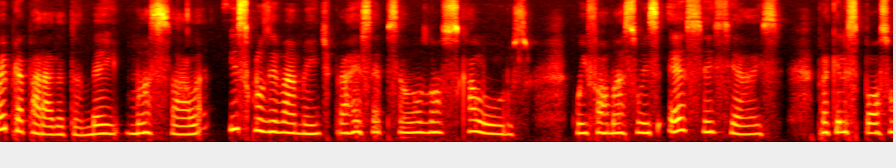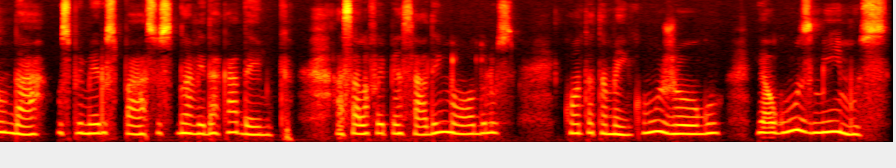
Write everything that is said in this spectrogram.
Foi preparada também uma sala exclusivamente para recepção aos nossos calouros, com informações essenciais para que eles possam dar os primeiros passos na vida acadêmica. A sala foi pensada em módulos, conta também com um jogo e alguns mimos,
